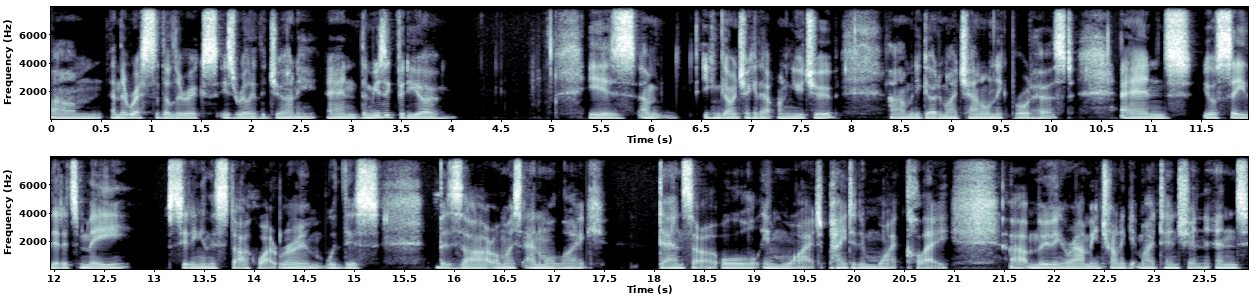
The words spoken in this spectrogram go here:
Um, and the rest of the lyrics is really the journey. And the music video is, um, you can go and check it out on YouTube. Um, and you go to my channel, Nick Broadhurst, and you'll see that it's me sitting in this dark white room with this bizarre, almost animal like dancer all in white, painted in white clay, uh, moving around me and trying to get my attention. And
